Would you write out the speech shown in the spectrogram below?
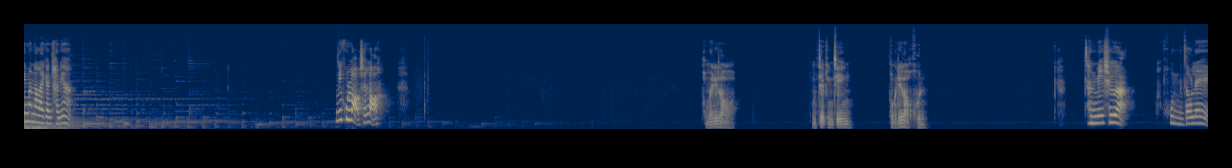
นี่มันอะไรกันคะเนี่ย นี่คุณหลอกฉันเหรอ ผมไม่ได้หลอก ผมเจ็บจริง ๆ ผมไม่ได้หลอกคุณ ฉันไม่เชื่อ คุณมันเจ้าเล่ห์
